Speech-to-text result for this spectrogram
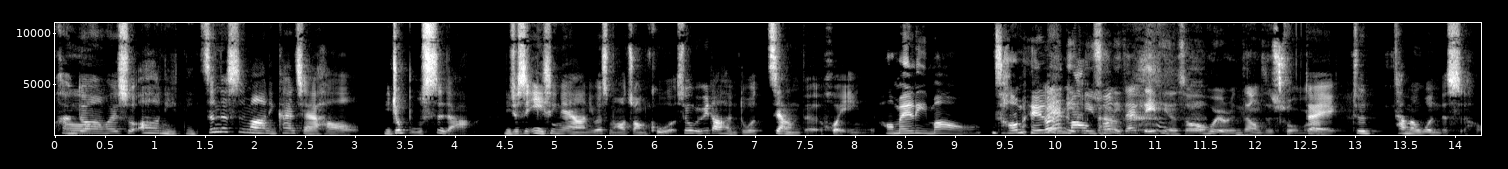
很多人会说，哦，你你真的是吗？你看起来好，你就不是啊。你就是异性恋啊，你为什么要装酷？所以我遇到很多这样的回应，好没礼貌，超没礼貌。你你说你在 dating 的时候会有人这样子说吗？对，就他们问的时候。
